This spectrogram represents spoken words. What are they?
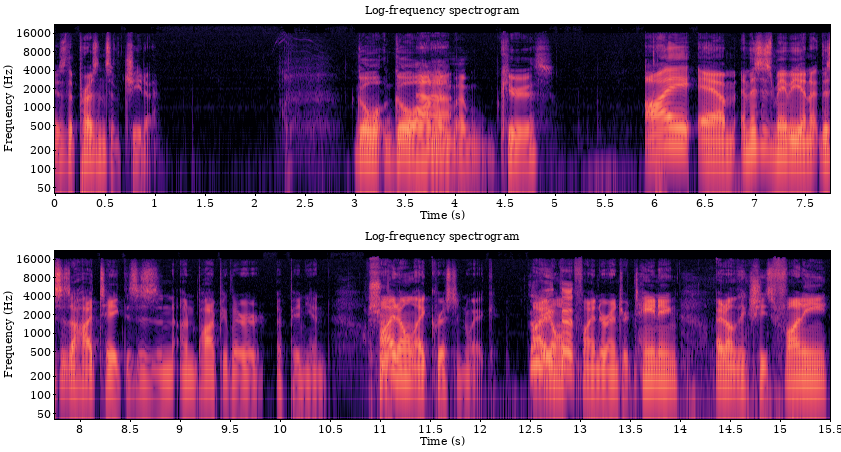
is the presence of cheetah. Go go on. Uh, I'm I'm curious. I am, and this is maybe an this is a hot take. This is an unpopular opinion. Sure. I don't like Kristen Wiig. I don't that- find her entertaining. I don't think she's funny.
